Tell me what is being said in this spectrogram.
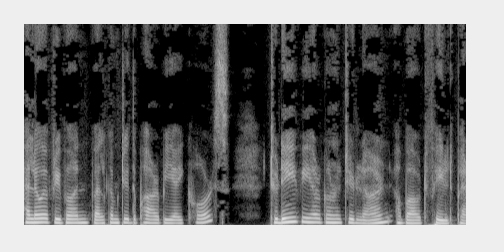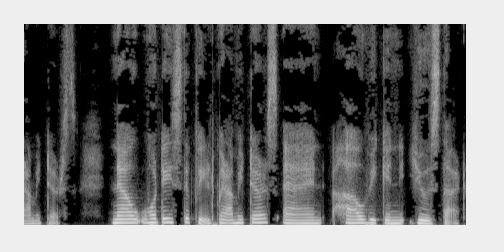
Hello everyone, welcome to the Power BI course. Today we are going to learn about field parameters. Now what is the field parameters and how we can use that.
